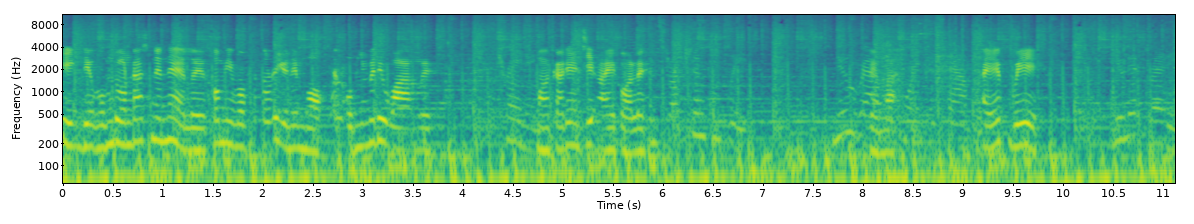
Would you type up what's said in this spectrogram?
อีกเดี๋ยวผมโดนดัชแน่ ๆ เลยเขามีวอลฟัตเตอรี่อยู่ในหมอก แต่ผมยังไม่ได้วางเลย มาการเดียนจีไอก่อนเลย Construction complete. New rally Kaya ba? point established. IFV Unit ready.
